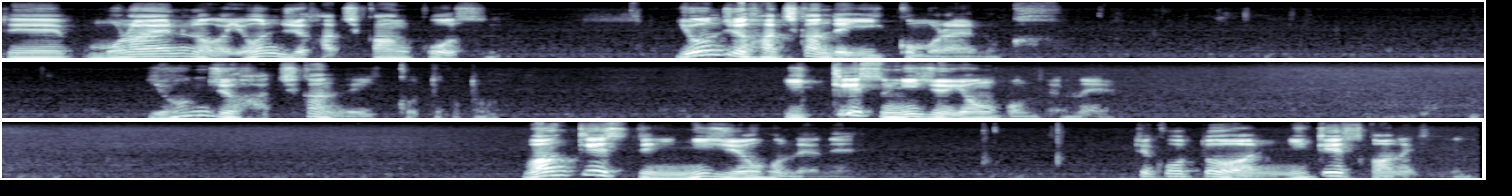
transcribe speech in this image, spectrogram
で、もらえるのが48巻コース。48巻で1個もらえるのか。48巻で1個ってこと ?1 ケース24本だよね。1ケースって24本だよね。ってことは2ケース買わなきゃいけない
